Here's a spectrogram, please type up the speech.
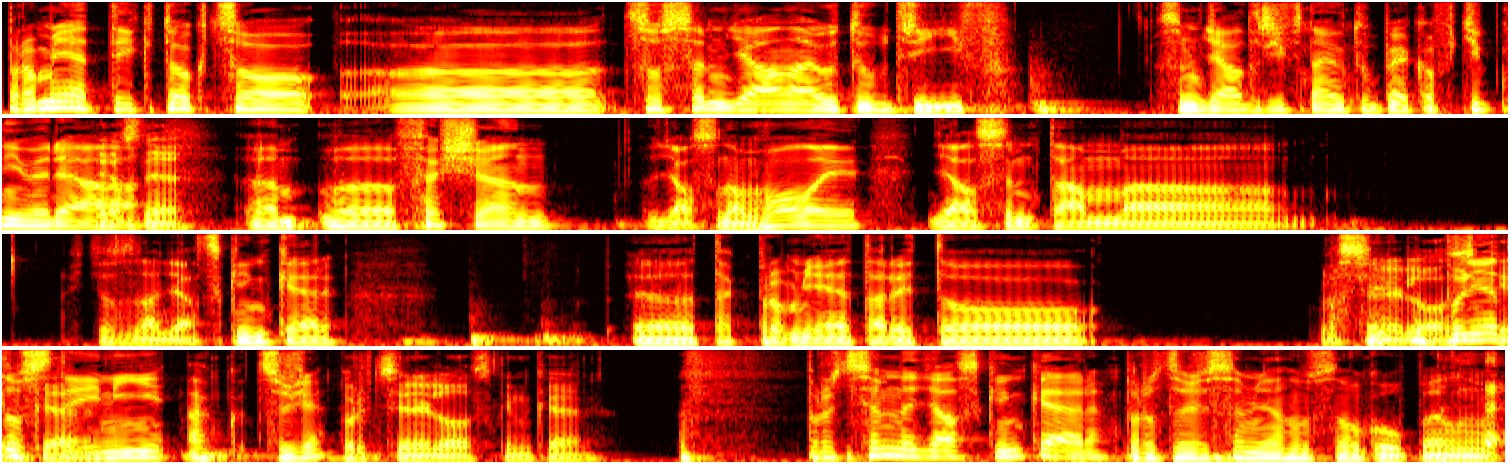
Pro mě TikTok, co, uh, co jsem dělal na YouTube dřív. Jsem dělal dřív na YouTube jako vtipný videa, Jasně. Um, uh, fashion, dělal jsem tam holy, dělal jsem tam, uh, chtěl jsem tam dělat skincare tak pro mě je tady to vlastně úplně to skincare? stejný. A, cože? Proč si nedal skincare? Proč jsem nedělal skincare? Protože jsem měl hnusnou koupelnu.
